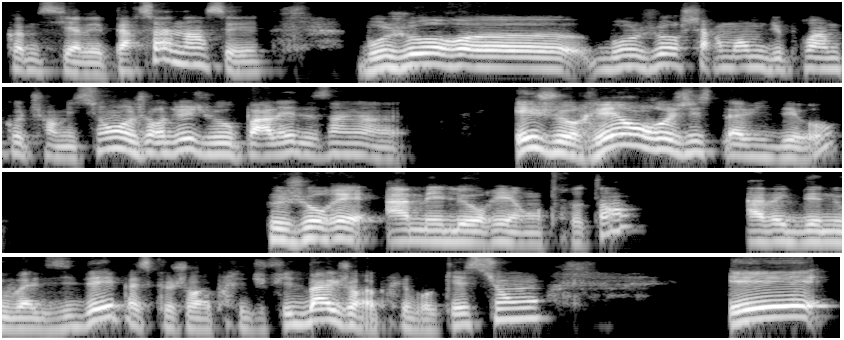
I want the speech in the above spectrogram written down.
comme s'il n'y avait personne. Hein, c'est bonjour, euh, bonjour, cher membre du programme Coach en Mission. Aujourd'hui, je vais vous parler des… Et je réenregistre la vidéo que j'aurais améliorée entre-temps avec des nouvelles idées parce que j'aurais pris du feedback, j'aurais pris vos questions. Et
